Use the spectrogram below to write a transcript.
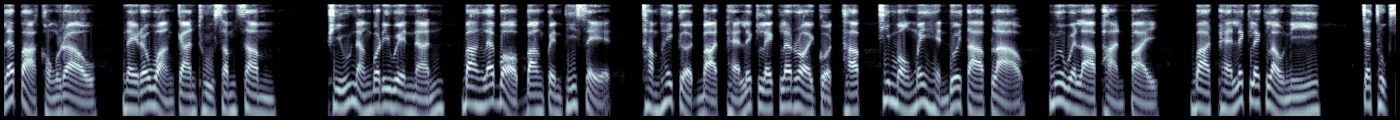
และปากของเรา ในระหว่างการถูซ้ำๆผิวหนังบริเวณนั้น บางและบอบบางเป็นพิเศษทำให้เกิดบาดแผลเล็ก ๆ และรอยกดทับที่มองไม่เห็นด้วยตาเปล่า เมื่อเวลาผ่านไป บาดแผลเล็ก ๆ เหล่านี้ จะถูกส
